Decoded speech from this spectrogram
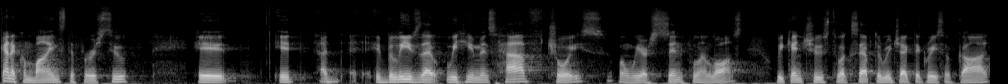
kind of combines the first two. It it, uh, it believes that we humans have choice when we are sinful and lost. We can choose to accept or reject the grace of God.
